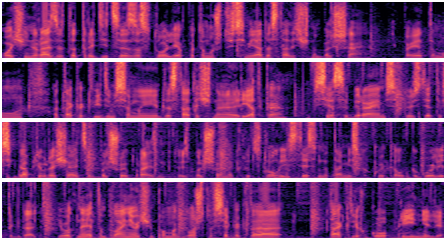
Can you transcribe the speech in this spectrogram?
очень развита традиция застолья, потому что семья достаточно большая. И поэтому, а так как видимся мы достаточно редко, все собираемся, то есть это всегда превращается в большой праздник. То есть большой накрыт стол, и, естественно, там есть какой-то алкоголь и так далее. И вот на этом плане очень помогло, что все как-то так легко приняли,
